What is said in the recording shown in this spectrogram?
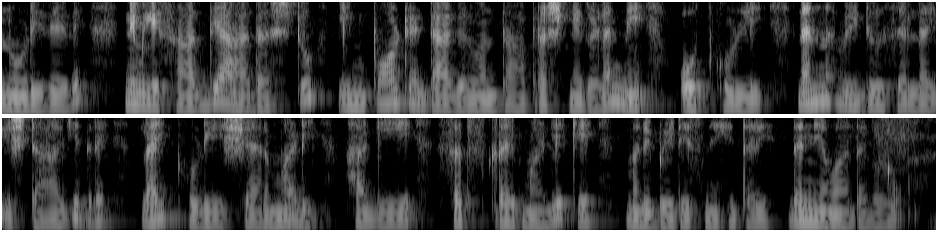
ನೋಡಿದ್ದೇವೆ. ನಿಮಗೆ ಸಾಧ್ಯ ಆದಷ್ಟು ಇಂಪಾರ್ಟೆಂಟ್ ಆಗಿರುವಂತಹ ಪ್ರಶ್ನೆಗಳನ್ನೇ ಓದ್ಕೊಳ್ಳಿ. ನನ್ನ ವಿಡಿಯೋಸ್ ಎಲ್ಲ ಇಷ್ಟ ಆಗಿದರೆ ಲೈಕ್ ಕೊಡಿ, ಶೇರ್ ಮಾಡಿ, ಹಾಗೆಯೇ ಸಬ್ಸ್ಕ್ರೈಬ್ ಮಾಡಲಿಕ್ಕೆ ಮರಿಬೇಡಿ ಸ್ನೇಹಿತರೆ. ಧನ್ಯವಾದಗಳು.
